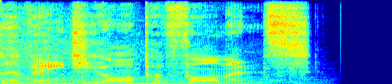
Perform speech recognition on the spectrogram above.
elevate your performance.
